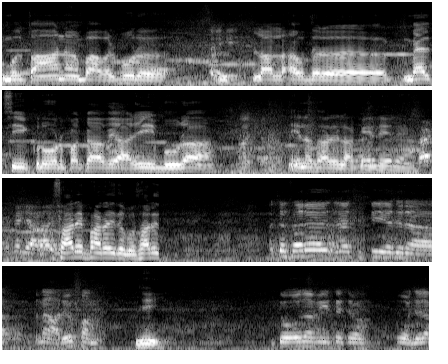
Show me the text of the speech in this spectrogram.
ਮੁਲਤਾਨ ਭਾਵਲਪੁਰ ਸਹੀ ਲਾਲ ਉਧਰ ਮੈਲਸੀ ਕਰੋੜ ਪੱਕਾ ਵਿਹਾਰੀ ਬੂਰਾ ਮਾਸ਼ਾ ਇਹਨਾਂ ਸਾਰੇ ਇਲਾਕੇ 'ਚ ਦੇ ਰਹੇ ਹਾਂ ਛੱਡ ਕੇ ਜਾਣਾ ਸਾਰੇ ਫਾਰੇ ਦੇਖੋ ਸਾਰੇ ਅੱਛਾ ਸਰ ਇਹ ਤੁਸੀਂ ਇਹ ਜਿਹੜਾ ਬਣਾ ਰਹੇ ਹੋ ਪੰਪ ਜੀ। ਦੋ ਦਾ ਵੀ ਤੇ ਜੋ ਹੋਰ ਜਿਹੜਾ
